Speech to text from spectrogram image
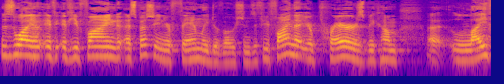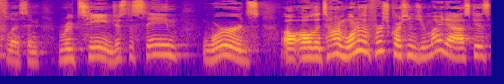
This is why, if, if you find, especially in your family devotions, if you find that your prayers become uh, lifeless and routine, just the same words all, all the time, one of the first questions you might ask is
